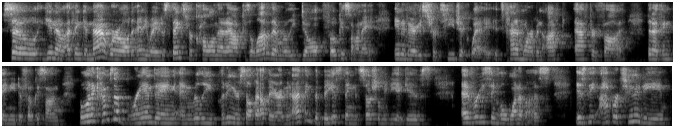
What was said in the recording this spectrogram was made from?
So, you know, I think in that world, anyway, just thanks for calling that out because a lot of them really don't focus on it in a very strategic way. It's kind of more of an afterthought that I think they need to focus on. But when it comes to branding and really putting yourself out there, I mean, I think the biggest thing that social media gives every single one of us is the opportunity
